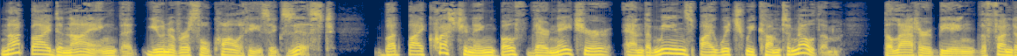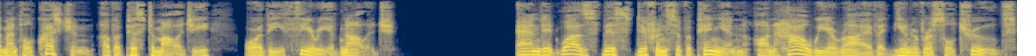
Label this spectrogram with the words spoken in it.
not by denying that universal qualities exist, but by questioning both their nature and the means by which we come to know them, the latter being the fundamental question of epistemology or the theory of knowledge. And it was this difference of opinion on how we arrive at universal truths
